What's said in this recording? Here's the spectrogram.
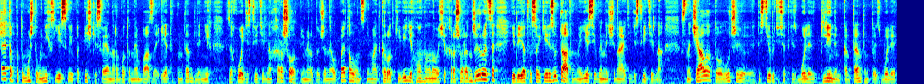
Это потому, что у них есть свои подписчики, своя наработанная база, и этот контент для них заходит действительно хорошо. К примеру, тот же Nell Petal, он снимает короткие видео, он, он очень хорошо ранжируется и дает высокие результаты. Но если вы начинаете действительно сначала, то лучше тестируйте все-таки с более длинным контентом, то есть более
